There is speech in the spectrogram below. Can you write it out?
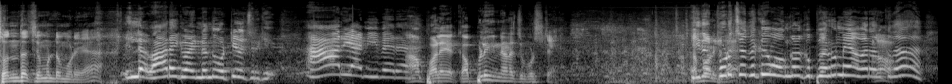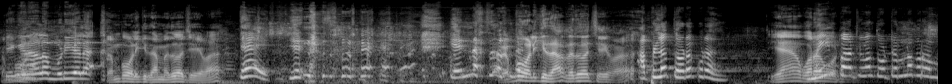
சொந்த சிமெண்ட் முடைய? இல்ல வாடகைக்கு வாங்கிட்டு வந்து ஒட்டி வச்சிருக்கேன் ஆரியா நீ வேற. நான் பழைய கப்ளிங் நினைச்சு பிடிச்சிட்டேன். இத புடிச்சதுக்கு உங்களுக்கு பெருமையா வர இருக்குதா? எங்களால முடியல. ரொம்ப வலிக்குதா மெதுவா செய்வா டேய் என்ன சொல்ற? என்ன ரொம்ப சொல்ற வலிக்குதா மெதுவா செய்வா அப்படிலாம் தொடக்கூடாது. ஏன் உர மெயின் பார்ட்லாம் தொட்டோம்னா அப்புறம்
